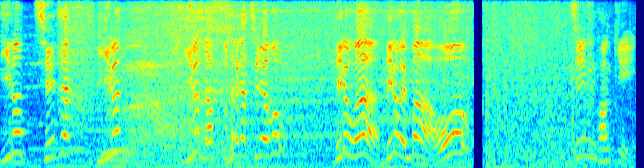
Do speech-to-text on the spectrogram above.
이런 제작 이런 이런 나쁜 사람 같으려고? 내려와 내려와 임마. 어? 찐 광기.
